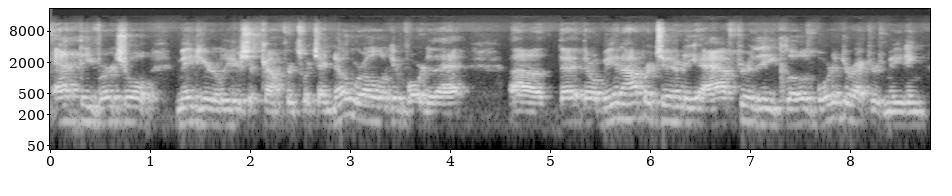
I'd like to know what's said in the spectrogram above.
at the virtual mid-year leadership conference, which I know we're all looking forward to that. Uh, there will be an opportunity after the closed board of directors meeting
